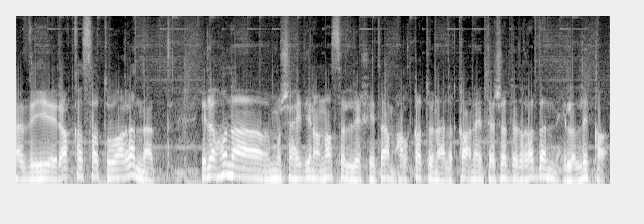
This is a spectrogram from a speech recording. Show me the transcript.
هذه رقصت وغنت. إلى هنا مشاهدينا نصل لختام حلقتنا. لقاءنا يتجدد غدا. إلى اللقاء.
